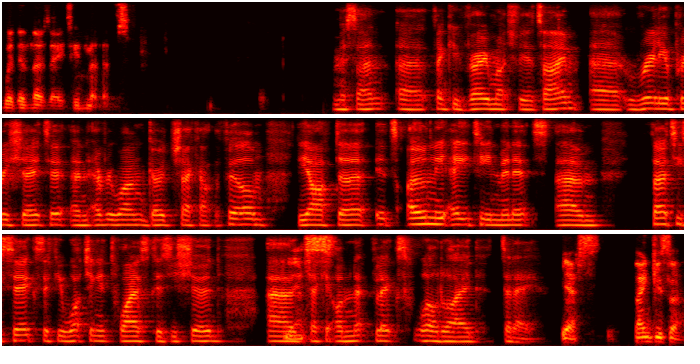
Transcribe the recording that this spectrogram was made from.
within those 18 minutes. Misan, uh, thank you very much for your time. Uh, really appreciate it. And everyone, go check out the film, The After. It's only 18 minutes, um, 36 if you're watching it twice, because you should. Uh, yes. Check it on Netflix worldwide today. Yes. Thank you, sir.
